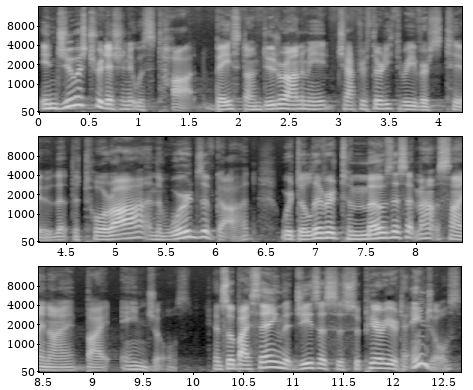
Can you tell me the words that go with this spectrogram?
In Jewish tradition, it was taught, based on Deuteronomy chapter 33, verse 2, that the Torah and the words of God were delivered to Moses at Mount Sinai by angels. And so, by saying that Jesus is superior to angels,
